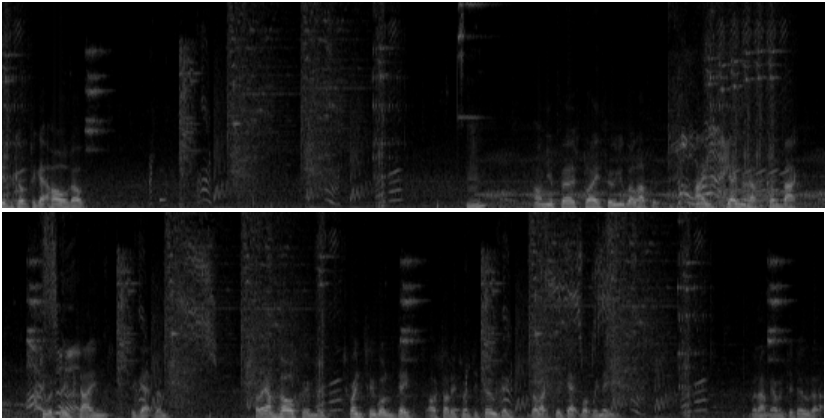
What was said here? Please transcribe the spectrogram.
Difficult to get hold of. Hmm? On your first playthrough, you will have to. All I right! generally have to come back two or three times to get them. But I am hoping with 21 digs, or sorry, 22 digs, they'll actually get what we need. Without me having to do that.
